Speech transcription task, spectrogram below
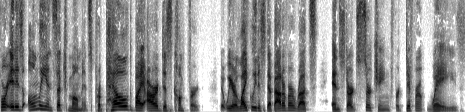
For it is only in such moments, propelled by our discomfort, that we are likely to step out of our ruts and start searching for different ways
